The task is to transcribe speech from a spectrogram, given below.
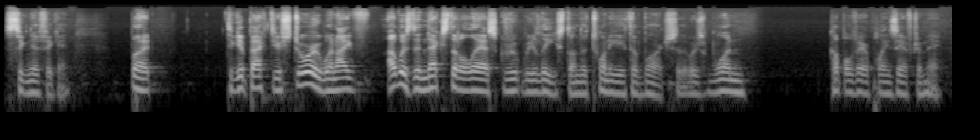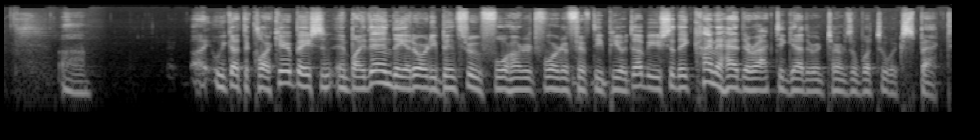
significant. But to get back to your story, when I I was the next to the last group released on the 28th of March, so there was one couple of airplanes after me. Um, I, we got to Clark Air Base, and, and by then they had already been through 400, 450 POWs, so they kind of had their act together in terms of what to expect.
